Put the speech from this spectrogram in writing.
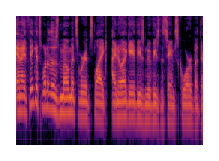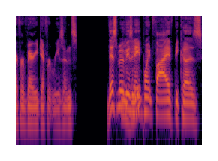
And I think it's one of those moments where it's like, I know I gave these movies the same score, but they're for very different reasons. This movie is an Mhm. 8.5 because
